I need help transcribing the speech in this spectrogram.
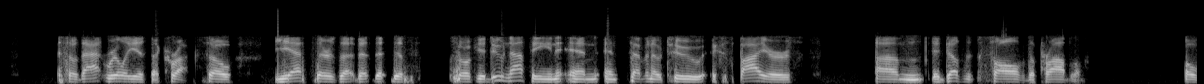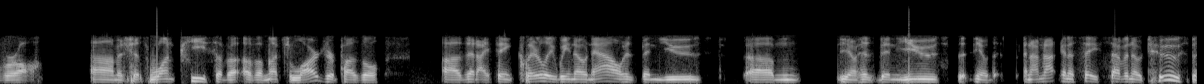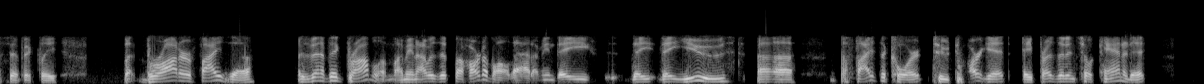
So that really is the crux. So yes, there's a, this so if you do nothing and, and 702 expires, um, it doesn't solve the problem overall. Um, it's just one piece of a, of a much larger puzzle uh, that I think clearly we know now has been used. Um, you know, has been used. You know, and I'm not going to say 702 specifically, but broader FISA has been a big problem. I mean, I was at the heart of all that. I mean, they they they used. Uh, FISA court to target a presidential candidate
